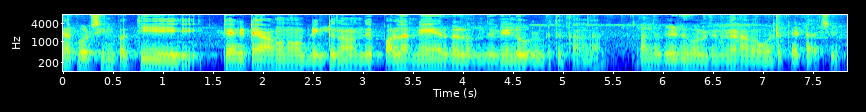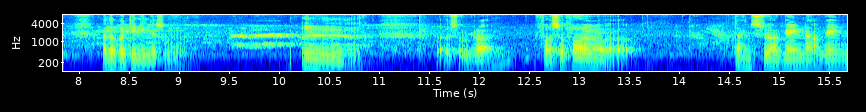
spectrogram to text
ஏர்போர்ட் சீன் பற்றி கேட்டே ஆகணும் அப்படின்ட்டு தான் வந்து பல நேயர்கள் வந்து வேண்டுகோள் எடுத்திருக்காங்க அந்த வேண்டுகோளுக்கு நாங்கள் உங்கள்கிட்ட கேட்டாச்சு. அதை பற்றி நீங்கள் சொல்லுங்கள் சொல்கிறேன் first of all thanks to again again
